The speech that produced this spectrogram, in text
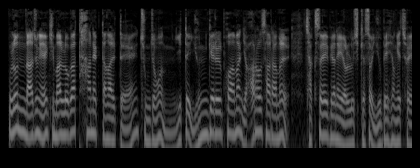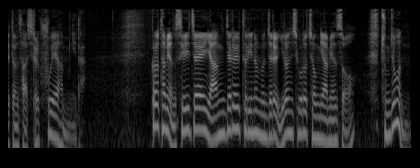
물론 나중에 기말로가 탄핵당할 때 중종은 이때 윤계를 포함한 여러 사람을 작서의 변에 연루시켜서 유배형에 처했던 사실을 후회합니다. 그렇다면 세자의 양제를 드리는 문제를 이런 식으로 정리하면서 중종은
